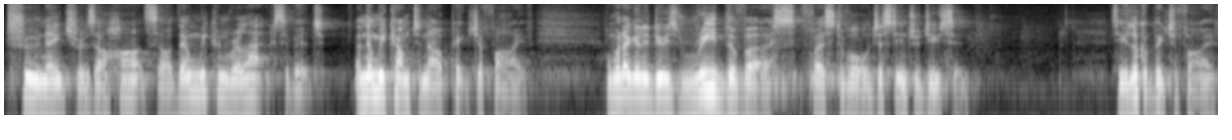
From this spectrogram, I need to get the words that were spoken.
true nature as our hearts are, then we can relax a bit. And then we come to now picture five. And what I'm going to do is read the verse, first of all, just to introduce him. So you look at picture five.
